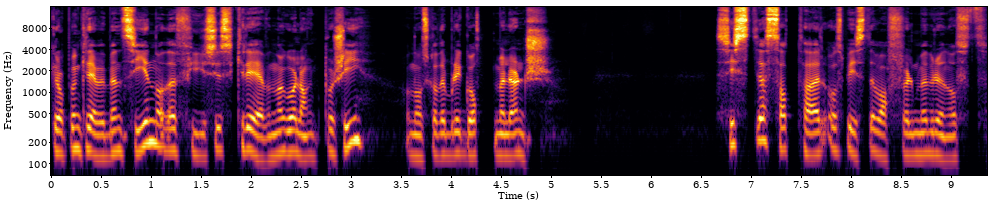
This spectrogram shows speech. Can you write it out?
Kroppen krever bensin, og det er fysisk krevende å gå langt på ski, og nå skal det bli godt med lunsj. Sist jeg satt her og spiste vaffel med brunost,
